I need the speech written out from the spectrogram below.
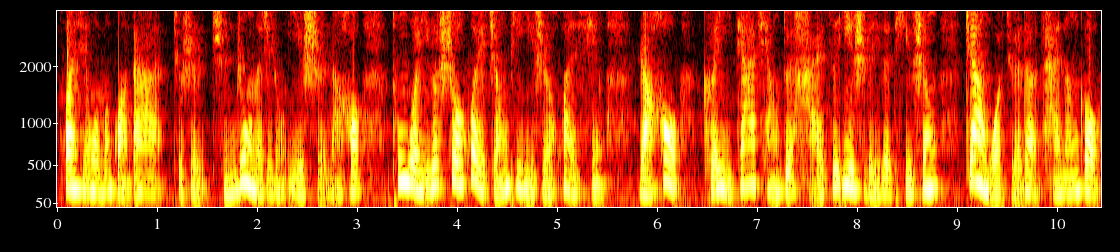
唤醒我们广大就是群众的这种意识，然后通过一个社会整体意识的唤醒，然后可以加强对孩子意识的一个提升，这样我觉得才能够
